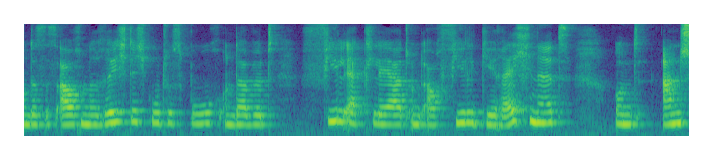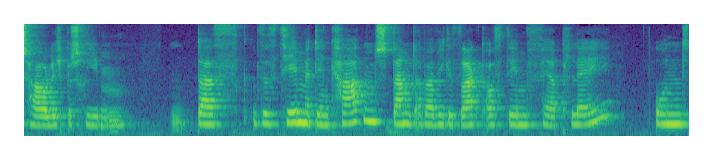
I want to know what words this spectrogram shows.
Und das ist auch ein richtig gutes Buch und da wird viel erklärt und auch viel gerechnet und anschaulich beschrieben. Das System mit den Karten stammt aber, wie gesagt, aus dem Fair Play. Und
